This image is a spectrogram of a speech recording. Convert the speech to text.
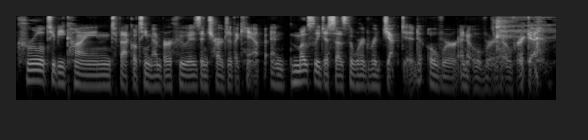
cruel to be kind faculty member who is in charge of the camp and mostly just says the word rejected over and over and over again.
